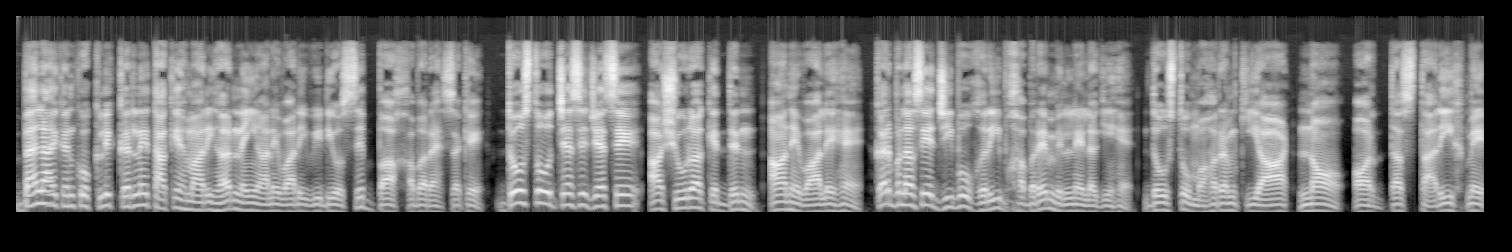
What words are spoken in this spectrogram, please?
बेल आइकन को क्लिक कर लें ताकि हमारी हर नई आने वाली वीडियो से बाखबर रह सके। दोस्तों जैसे जैसे आशूरा के दिन आने वाले हैं, करबला से अजीबो गरीब खबरें मिलने लगी हैं। दोस्तों, मुहर्रम की आठ, नौ और दस तारीख में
